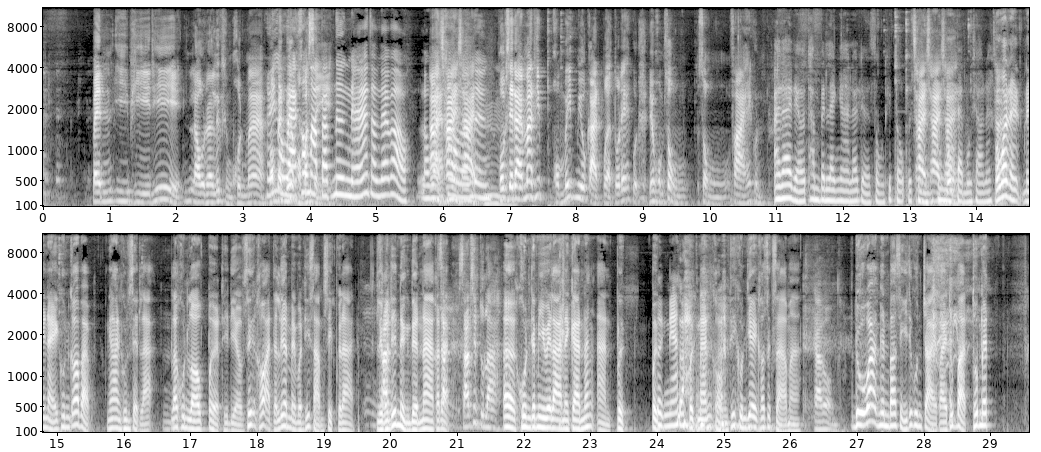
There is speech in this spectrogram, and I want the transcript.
เป็น EP ที่เราระลึกถึงคุณมากเฮ้ยป็เรานแวะองเข้ามาภษีแป๊บนึงนะจำได้เปล่า เราอ่าแวะใช่เข้ามาใช่แป๊บนึงผมเสียดายมากที่ผมไม่มีโอกาสเปิดตัวเลขให้คุณ เดี๋ยวผมส่งส่งไฟล์ให้คุณ อะได้เดี๋ยวทำเป็นรายงานแล้วเดี๋ยวส่งที่โต๊ะประชุมใช่ใช่ใช่แปดโมงเช้านะ เพราะว่าในในไหนๆคุณก็แบบงานคุณเสร็จแล้ว แล้วคุณรอเปิดทีเดียว ซึ่งเขาอาจจะเลื่อนเป็นวันที่ 30 ก็ได้ หรือวันที่ 1 เดือนหน้าก็ได้สามสิบตุลาเออคุณจะมีเวลาในการนั่งอ่านปึกปึกปึกเนี่ยเหรอปึกนั้นของที่คุณเย่เขาศึกษามา ครับผม ดูว่าเงินภาษีที่คุณจ่ายไปทุกบาททุกเม็ด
